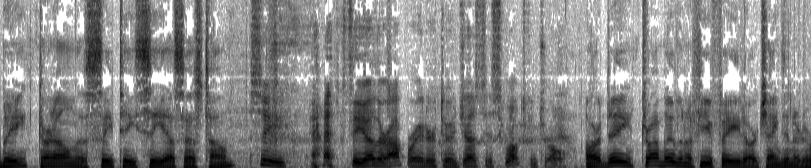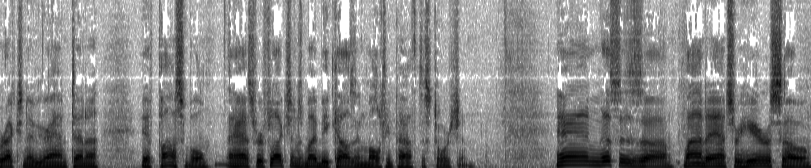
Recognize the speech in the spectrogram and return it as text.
B. Turn on the CTCSS tone. C. Ask the other operator to adjust his squelch control. Or D. Try moving a few feet or changing the direction of your antenna if possible, as reflections may be causing multipath distortion. And this is uh, mine to answer here. So,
